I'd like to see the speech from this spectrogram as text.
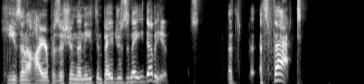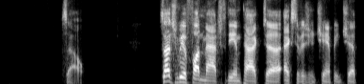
he's in a higher position than Ethan Page is in AEW. That's that's, fact. So, so that should be a fun match for the Impact uh, X Division Championship.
